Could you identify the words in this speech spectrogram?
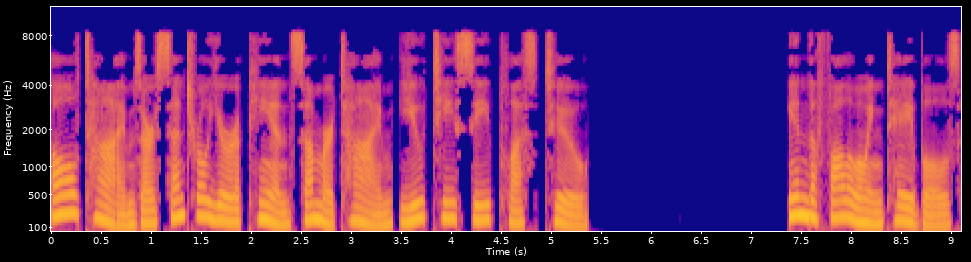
All times are Central European Summer Time UTC +2. In the following tables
